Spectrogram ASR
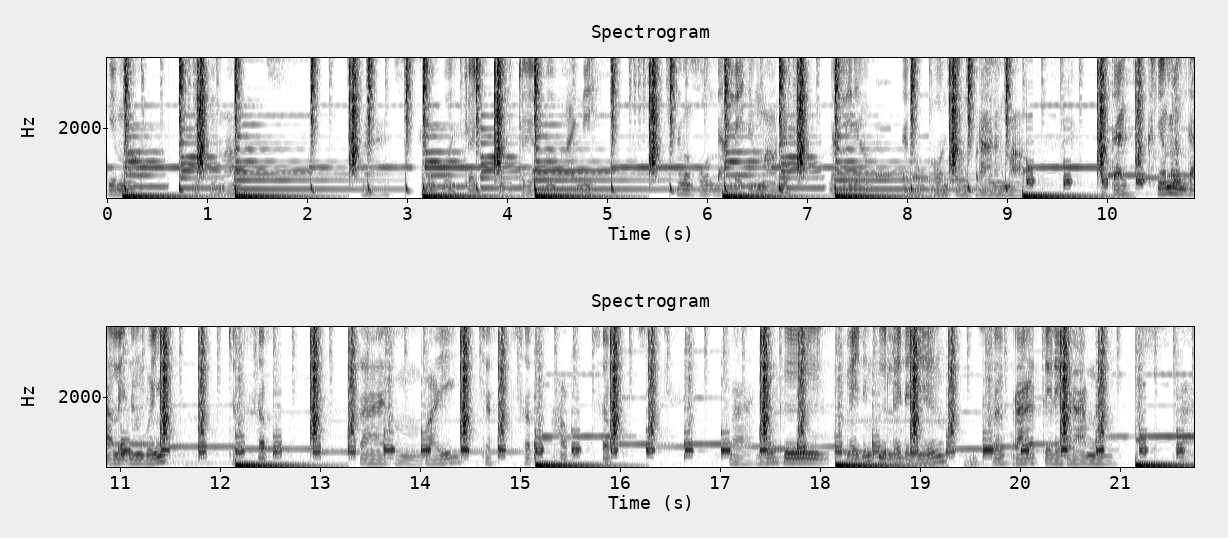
វាមកលុបវាមកបាទហើយបងប្អូនចុចចុចលើកន្លែងនេះហើយបងប្អូនដាក់លេខហ្នឹងមកណាដាក់លេខដែលបងប្អូនចង់ប្រើហ្នឹងមកតែខ្ញុំខ្ញុំដាក់លេខហ្នឹងវិញ70 48 70 60បាទអញ្ចឹងគឺលេខហ្នឹងគឺលេខដែលយើងត្រូវប្រើ Telegram ហ្នឹងបាទ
